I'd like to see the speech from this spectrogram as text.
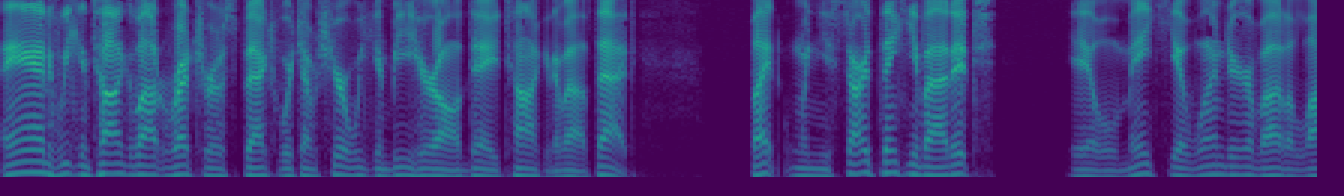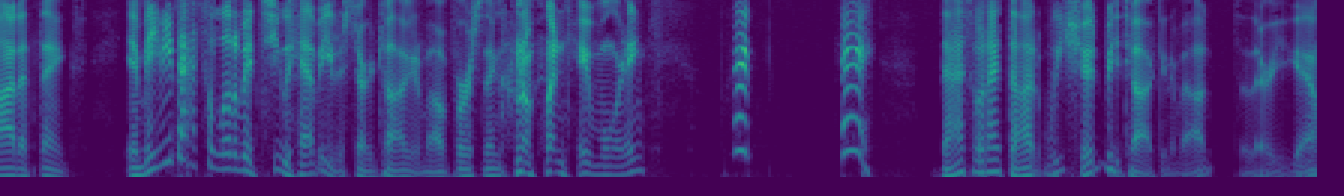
And we can talk about retrospect, which I'm sure we can be here all day talking about that. But when you start thinking about it, it will make you wonder about a lot of things. And maybe that's a little bit too heavy to start talking about first thing on a Monday morning. But hey, that's what I thought we should be talking about. So there you go.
